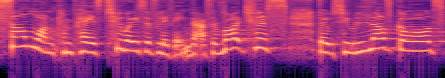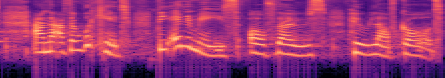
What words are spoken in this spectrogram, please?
Psalm 1 compares two ways of living that of the righteous, those who love God, and that of the wicked, the enemies of those who love God.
